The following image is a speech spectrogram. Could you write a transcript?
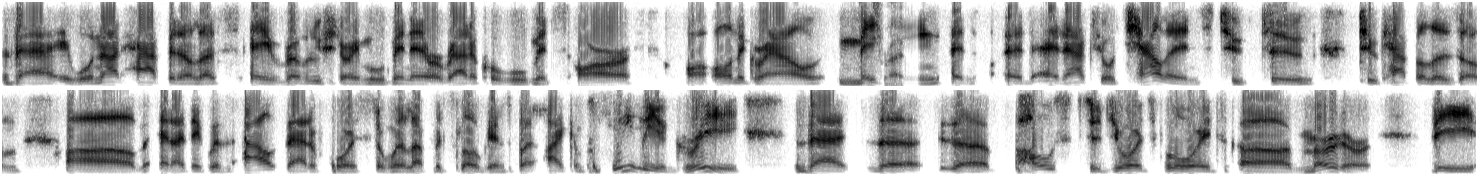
that it will not happen unless a revolutionary movement or radical movements are, are on the ground making right. an, an, an, actual challenge to to to capitalism. Um, and I think without that, of course, then we're left with slogans. But I completely agree that the the post to George Floyd's uh, murder the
